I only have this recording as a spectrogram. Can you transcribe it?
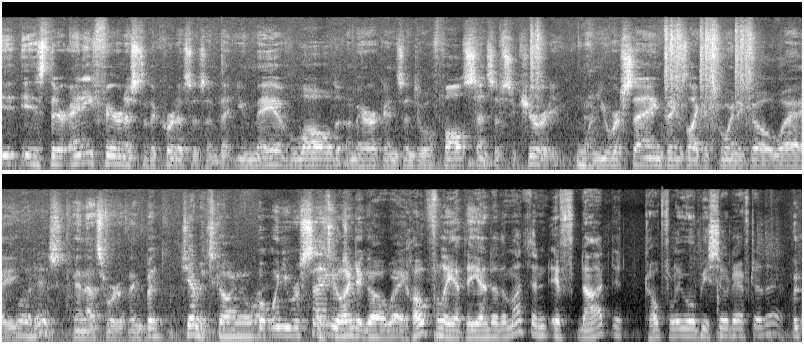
Is there any fairness to the criticism that you may have lulled Americans into a false sense of security when you were saying things like it's going to go away? Well, it is. And that sort of thing. But Jim, it's going away. But when you were saying It's going to go away, hopefully at the end of the month, and if not, it hopefully will be soon after that. But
